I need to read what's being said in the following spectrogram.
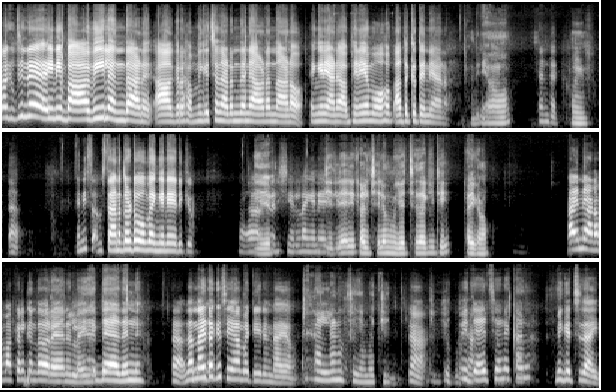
ഭഗത്തിന്റെ ഇനി ഭാവിയിൽ എന്താണ് ആഗ്രഹം? മികച്ച നടൻ തന്നെ ആവണമെന്നാണോ എങ്ങനെയാണ്? അഭിനയമോഹം അതൊക്കെ തന്നെയാണോ? ഉണ്ട്. ആ. ഇനി സംസ്ഥാനത്തോട്ട് പോകുമ്പോ എങ്ങനെയായിരിക്കും? ആ, പരിശീലനം എങ്ങനെയായിരിക്കും? ജില്ലയിൽ കളിച്ചാലും മികച്ചതാക്കിട്ട് കളിക്കണം. അതിനാണോ മക്കൾക്ക് എന്താ പറയാനുള്ളത് ഇനി? അതെ അതന്നെ. നന്നായിട്ടൊക്കെ ചെയ്യാൻ പറ്റിയിട്ടുണ്ടായോ? നല്ലോണം ചെയ്യാൻ പറ്റി. വിചാരിച്ചതിനേക്കാൾ മികച്ചതായി.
